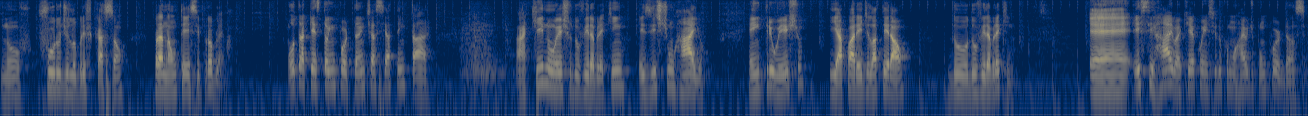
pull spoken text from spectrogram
no furo de lubrificação para não ter esse problema. Outra questão importante a se atentar. Aqui no eixo do virabrequim existe um raio entre o eixo e a parede lateral do, do virabrequim. É, esse raio aqui é conhecido como raio de concordância.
